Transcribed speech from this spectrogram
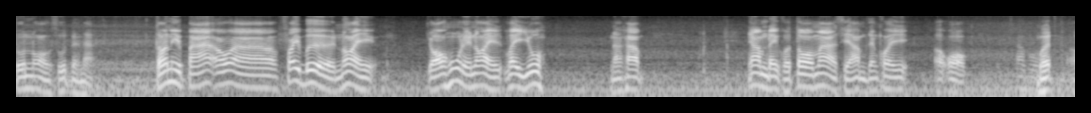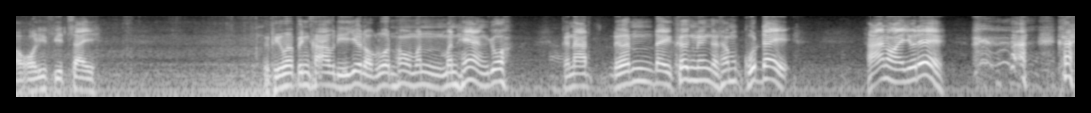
ตัวนอกสุดนั่นน่ะตอนนี้ป้าเอาอ่าไฟเบอร์น้อยจ่อหูน้อยๆไว้อยู่นะครับย่ามใดขอต่อมาเสียามจังค่อย เอาออกครับผมเมดเอาออลิฟิตใส่ก็ถือว่าเป็นข่าวดีเยอะดอกรถเฮามันมันแห้งอยู่ขนาดเดินได้ครึ่งหนึงก็ทำขุดได้ หาหน่อยอยู่เด้ขั้น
